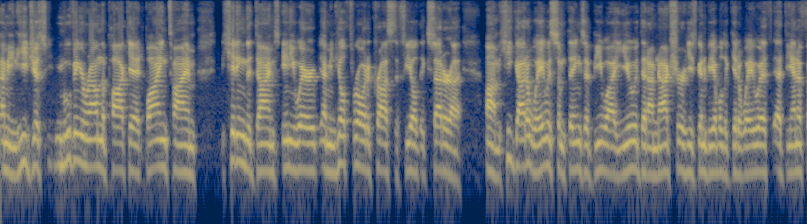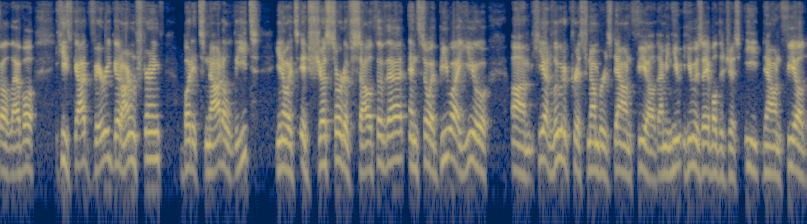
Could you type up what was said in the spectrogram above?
I mean, he just moving around the pocket, buying time, hitting the dimes anywhere. I mean, he'll throw it across the field, etc. Um, he got away with some things at BYU that I'm not sure he's going to be able to get away with at the NFL level. He's got very good arm strength, but it's not elite. You know, it's it's just sort of south of that. And so at BYU, um, he had ludicrous numbers downfield. I mean, he, he was able to just eat downfield,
